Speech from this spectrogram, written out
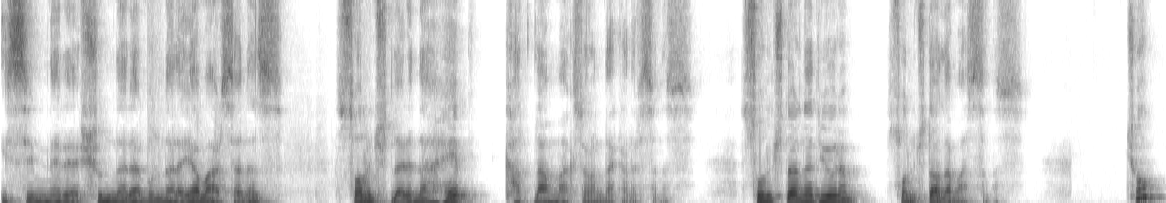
isimlere, şunlara, bunlara yamarsanız sonuçlarına hep katlanmak zorunda kalırsınız. Sonuçlarına diyorum, sonuçta alamazsınız. Çok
